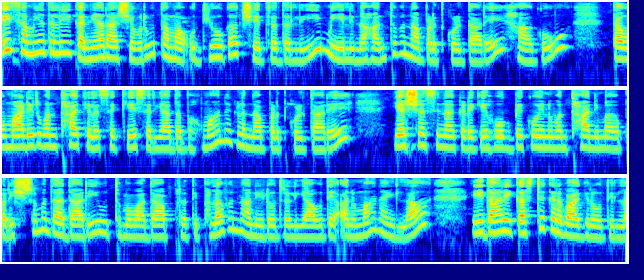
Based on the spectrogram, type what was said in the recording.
ಈ ಸಮಯದಲ್ಲಿ ಕನ್ಯಾ ರಾಶಿಯವರು ತಮ್ಮ ಉದ್ಯೋಗ ಕ್ಷೇತ್ರದಲ್ಲಿ ಮೇಲಿನ ಹಂತವನ್ನು ಪಡೆದುಕೊಳ್ತಾರೆ ಹಾಗೂ ತಾವು ಮಾಡಿರುವಂತಹ ಕೆಲಸಕ್ಕೆ ಸರಿಯಾದ ಬಹುಮಾನಗಳನ್ನು ಪಡೆದುಕೊಳ್ತಾರೆ. ಯಶಸ್ಸಿನ ಕಡೆಗೆ ಹೋಗಬೇಕು ಎನ್ನುವಂತಹ ನಿಮ್ಮ ಪರಿಶ್ರಮದ ದಾರಿ ಉತ್ತಮವಾದ ಪ್ರತಿಫಲವನ್ನು ನೀಡೋದರಲ್ಲಿ ಯಾವುದೇ ಅನುಮಾನ ಇಲ್ಲ. ಈ ದಾರಿ ಕಷ್ಟಕರವಾಗಿರೋದಿಲ್ಲ.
